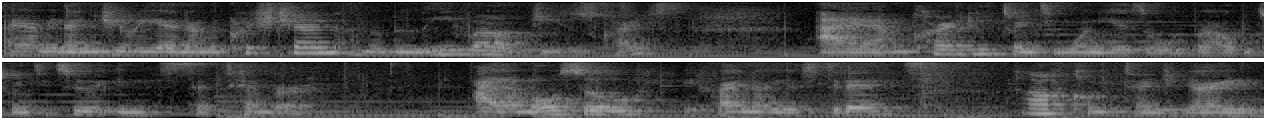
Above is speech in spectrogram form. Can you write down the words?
I am in Nigeria and I'm a Christian. I'm a believer of Jesus Christ. I am currently 21 years old, but I'll be 22 in September. I am also a final year student of computer engineering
